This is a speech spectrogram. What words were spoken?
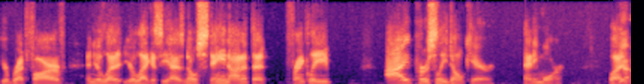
You're Brett Favre and your le- your legacy has no stain on it that frankly I personally don't care anymore. But Yeah.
